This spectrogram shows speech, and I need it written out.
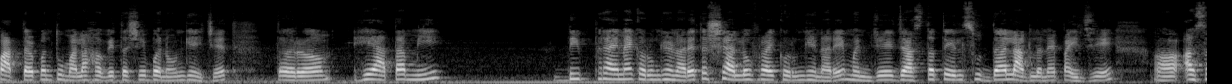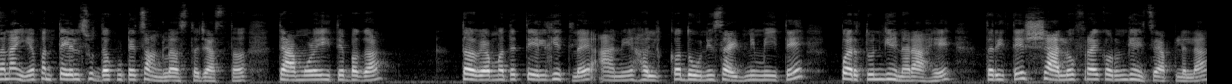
पातळ पण तुम्हाला हवे तसे बनवून घ्यायचेत तर हे आता मी डीप फ्राय नाही करून घेणार आहे तर शॅलो फ्राय करून घेणार आहे. म्हणजे जास्त तेल सुद्धा लागलं नाही पाहिजे. असं नाहीये पण तेल सुद्धा कुठे चांगलं असतं जास्त. त्यामुळे इथे बघा तव्यामध्ये तेल घेतलंय आणि हलकं दोन्ही साईडनी मी इथे परतून घेणार आहे. तर इथे शॅलो फ्राय करून घ्यायचंय आपल्याला.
